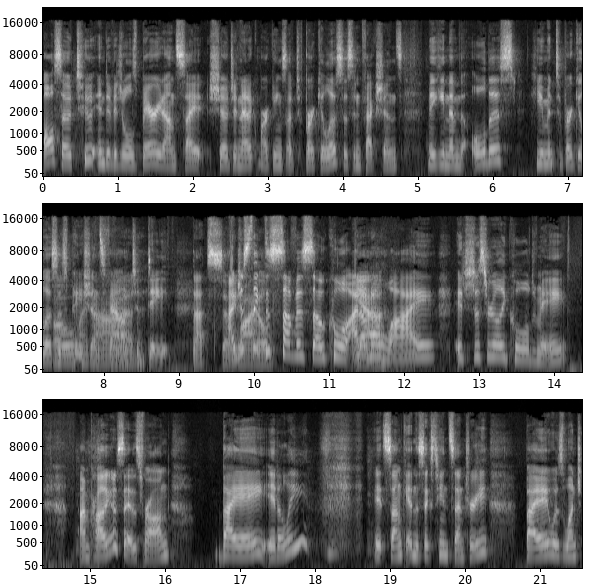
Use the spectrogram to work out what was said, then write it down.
Also, two individuals buried on site show genetic markings of tuberculosis infections, making them the oldest human tuberculosis Oh patients found to date. That's so I just wild. think this stuff is so cool. I don't know why. It's just really cool to me. I'm probably going to say this wrong. Baiae, Italy. It sunk in the 16th century. Baiae was once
